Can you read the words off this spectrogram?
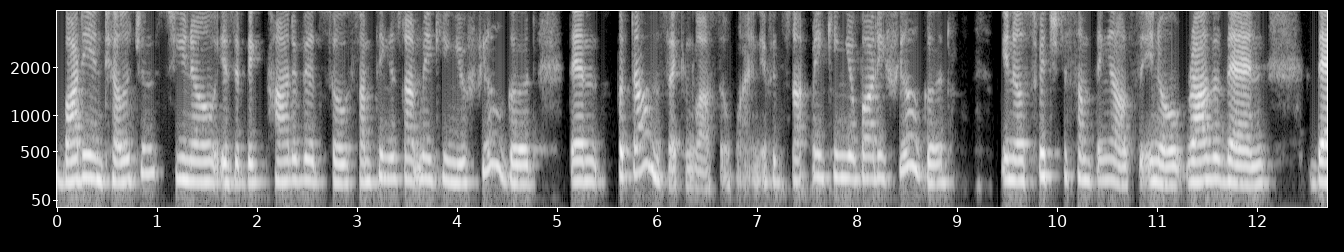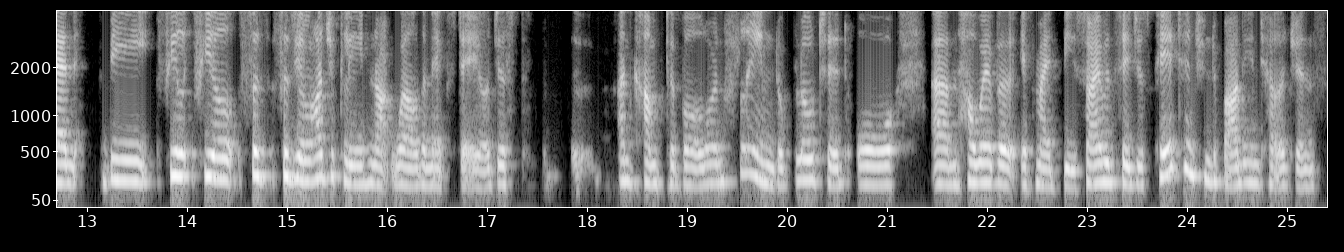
body intelligence you know is a big part of it. So if something is not making you feel good then put down the second glass of wine. If it's not making your body feel good you know switch to something else you know rather than than be feel feel phys- physiologically not well the next day or just uncomfortable or inflamed or bloated or um, however it might be. So I would say just pay attention to body intelligence,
